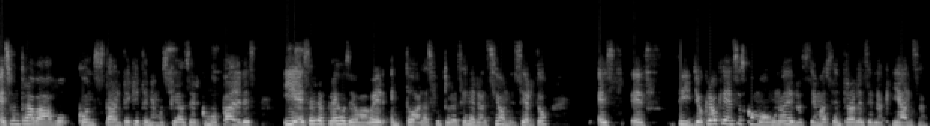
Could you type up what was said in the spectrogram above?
es un trabajo constante que tenemos que hacer como padres y ese reflejo se va a ver en todas las futuras generaciones, ¿cierto? Es, es Sí, yo creo que eso es como uno de los temas centrales de la crianza,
